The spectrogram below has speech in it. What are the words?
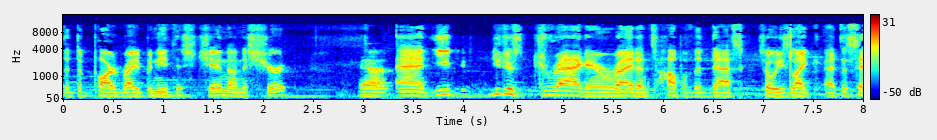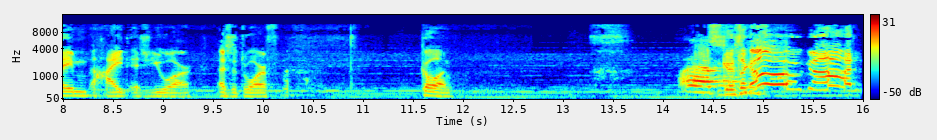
the, the part right beneath his chin on his shirt, Yeah. and you you just drag him right on top of the desk, so he's like at the same height as you are as a dwarf. Go on. I asked He goes like, "Oh God!"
